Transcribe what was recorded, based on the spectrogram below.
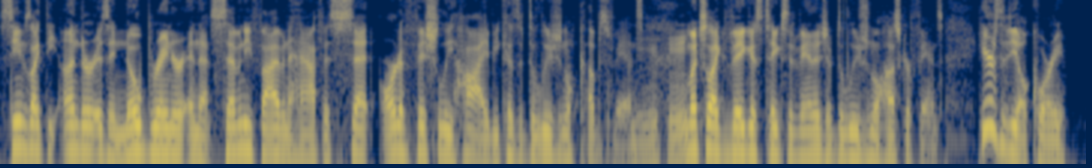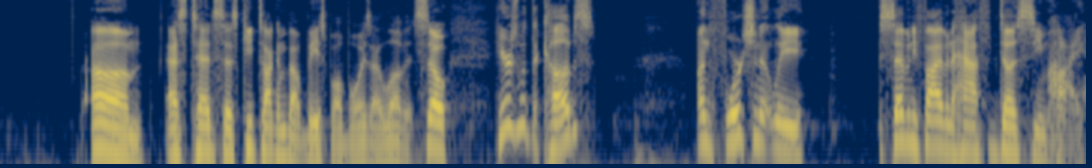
Seems like the under is a no-brainer, and that 75 and a half is set artificially high because of delusional Cubs fans, much like Vegas takes advantage of delusional Husker fans. Here's the deal, Corey. Um, as Ted says, keep talking about baseball, boys. I love it. So, here's what the Cubs. Unfortunately, 75 and a half does seem high.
